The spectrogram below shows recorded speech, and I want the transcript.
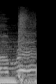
I'm ready.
